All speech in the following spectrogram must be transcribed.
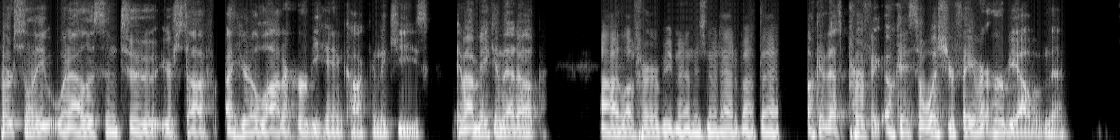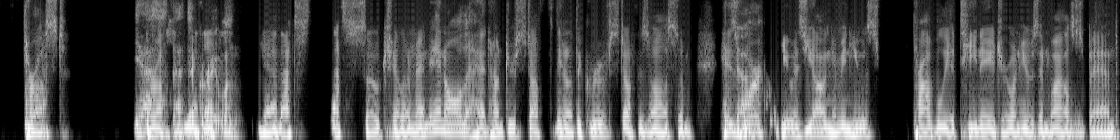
personally, when I listen to your stuff, I hear a lot of Herbie Hancock in the keys. Am I making that up? I love Herbie, man. There's no doubt about that. Okay, that's perfect. Okay, so what's your favorite Herbie album then? Thrust. Yes, Thrust. that's a great that's- one. Yeah, that's that's so killer, man. And all the headhunter stuff, you know, the groove stuff is awesome. His Yeah. work he was young, I mean, he was probably a teenager when he was in Miles's band.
